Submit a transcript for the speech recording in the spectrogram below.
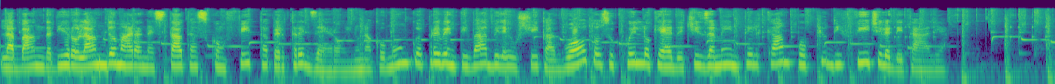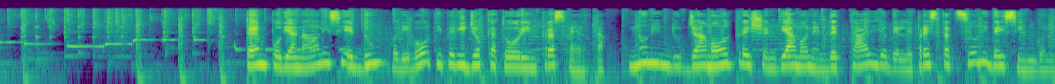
La banda di Rolando Maran è stata sconfitta per 3-0 in una comunque preventivabile uscita a vuoto su quello che è decisamente il campo più difficile d'Italia. Tempo di analisi e dunque di voti per i giocatori in trasferta, non indugiamo oltre e scendiamo nel dettaglio delle prestazioni dei singoli.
